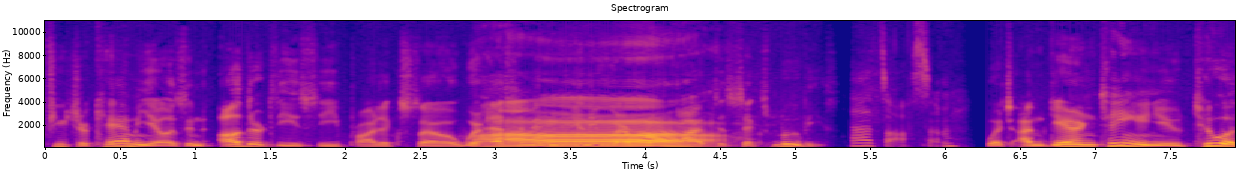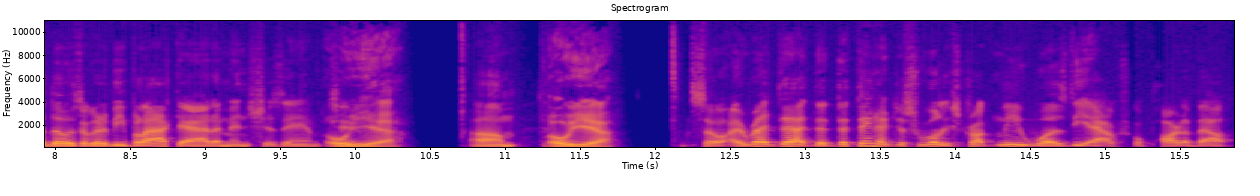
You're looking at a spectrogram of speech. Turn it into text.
future cameos in other DC projects. So we're estimating anywhere from five Ah. to six movies, That's awesome. which I'm guaranteeing you, two of those are going to be Black Adam and Shazam. Oh yeah. Um, Oh yeah. So I read that. The, the thing that just really struck me was the actual part about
